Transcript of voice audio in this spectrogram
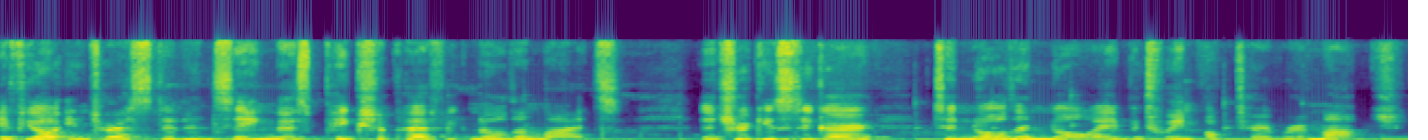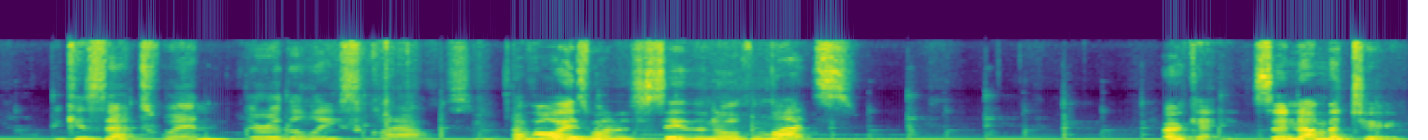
if you're interested in seeing those picture perfect northern lights, the trick is to go to northern Norway between October and March, because that's when there are the least clouds. I've always wanted to see the Northern Lights. Okay, so number two,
